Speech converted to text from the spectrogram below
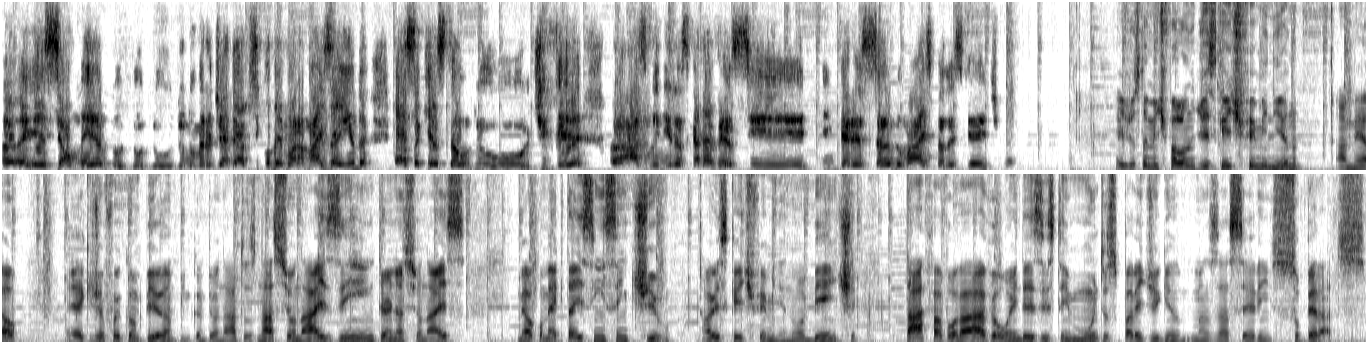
uh, esse aumento do, do, do, número de adeptos e comemora mais ainda essa questão do, de ver uh, as meninas cada vez se interessando mais pelo skate. Né? É justamente falando de skate feminino, a Mel, é, que já foi campeã em campeonatos nacionais e internacionais. Mel, como é que tá esse incentivo ao skate feminino? O ambiente tá favorável ou ainda existem muitos paradigmas a serem superados?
